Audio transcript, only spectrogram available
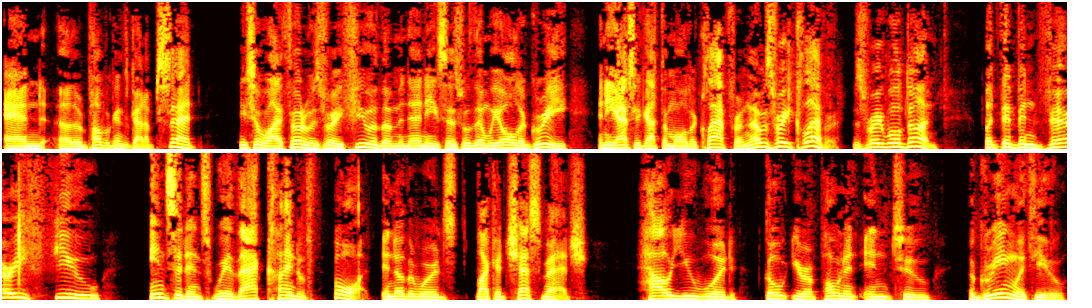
and uh, the Republicans got upset. He said, well, I thought it was very few of them. And then he says, well, then we all agree. And he actually got them all to clap for him. That was very clever. It was very well done. But there have been very few incidents where that kind of thought, in other words, like a chess match, how you would goat your opponent into agreeing with you.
